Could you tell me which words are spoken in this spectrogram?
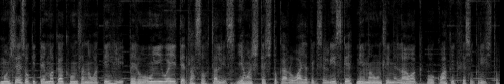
Moisés okitemakak on tlanauatihli, pero un iueyitetlasohtlalis yehuan xtechtocarowaya tikseliskeh niman on tlimelauak okuakik Jesucristo.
